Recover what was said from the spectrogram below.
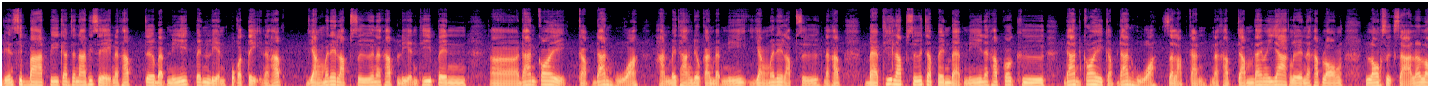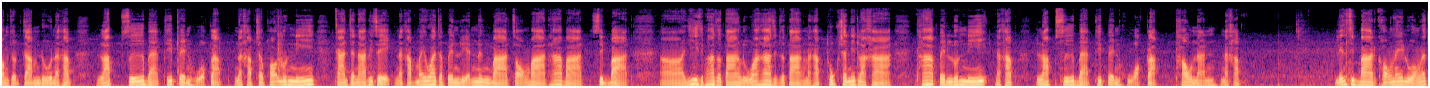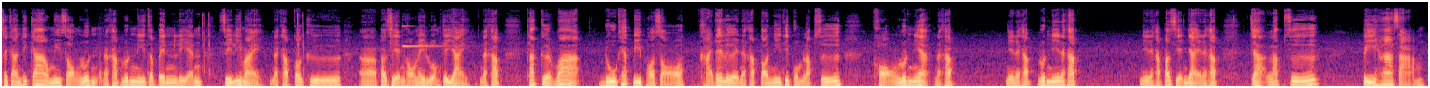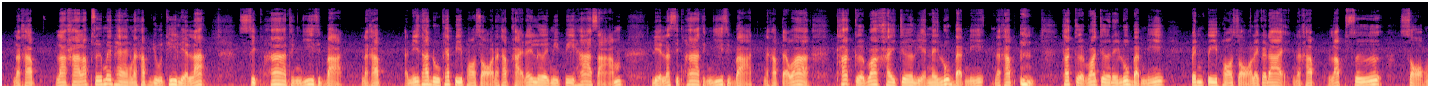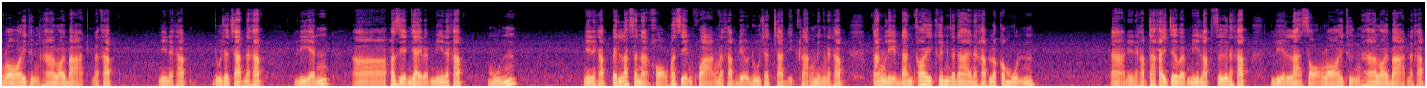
เหรียญ10 บาทปีกาญจนาพิเศษนะครับ เจอแบบนี้เป็นเหรียญปกตินะครับ ยังไม่ได้รับซื้อนะครับ เหรียญที่เป็นด้านก้อยกับด้านหัว หันไปทางเดียวกันแบบนี้ยังไม่ได้รับซื้อนะครับ แบบที่รับซื้อจะเป็นแบบนี้นะครับก็คือด้านก้อยกับด้านหัวสลับกันนะครับจำได้ไม่ยากเลยนะครับ ลองลองศึกษาแล้วลองจดจำดูนะครับ รับซื้อแบบที่เป็นหัวกลับนะครับ เฉพาะรุ่นนี้การจนาพิเศษนะครับ ไม่ว่าจะเป็นเหรียญ1บาท 2 บาท 5 บาท 10 บาทอ่า 25 สตางค์หรือว่า 50 สตางค์นะครับทุกชนิดราคา ถ้าเป็นรุ่นนี้นะครับรับซื้อแบบที่เป็นหัวกลับเท่านั้นนะครับเหรียญ 10 บาทของในหลวงรัชกาลที่ 9 มี 2 รุ่นนะครับรุ่นนี้จะเป็นเหรียญซีรีส์ใหม่นะครับก็คืออาพระเศียรของในหลวงจะใหญ่นะครับถ้าเกิดว่าดูแค่ปีพศขายได้เลยนะครับ ตอนนี้ที่ผมรับซื้อของรุ่นเนี้ยนะครับนี่นะครับรุ่นนี้นะครับ นี่นะครับพระเศียรใหญ่นะครับ จะรับซื้อปี 53 นะครับ ราคารับซื้อไม่แพงนะครับ อยู่ที่เหรียญละ 15ถึง20 บาทนะครับ อันนี้ถ้าดูแค่ปีพศนะครับ ขายได้เลยมีปี 53 เหรียญละ 15ถึง20 บาทนะครับ แต่ว่าถ้าเกิดว่าใครเจอเหรียญในรูปแบบนี้นะครับ ถ้าเกิดว่าเจอในรูปแบบนี้เป็นปีพศอะไรก็ได้นะครับ รับซื้อ 200ถึง500 บาทนะครับ นี่นะครับ ดูชัดๆนะครับ เหรียญอ่าพระเศียรใหญ่แบบนี้นะครับ หมุนนี่นะครับเป็นลักษณะของพระเศียรขวางนะครับ เดี๋ยวดูชัดๆอีกครั้งหนึ่งนะครับ ตั้งเหรียญด้านก้อยขึ้นก็ได้นะครับ แล้วก็หมุนอ่านี่นะครับถ้าใครเจอแบบนี้รับซื้อนะครับ เหรียญละ 200ถึง500 บาทนะครับ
